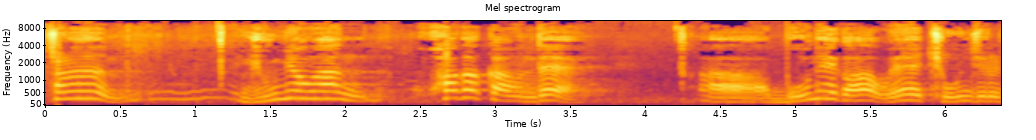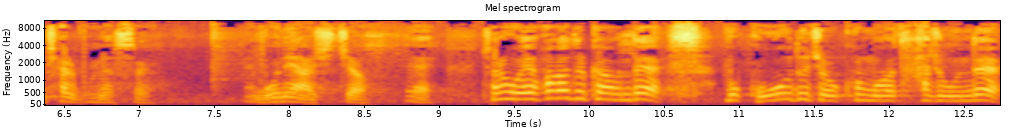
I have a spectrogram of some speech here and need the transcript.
저는 유명한 화가 가운데 아, 모네가 왜 좋은지를 잘 몰랐어요. 모네 아시죠? 네. 저는 왜 화가들 가운데 뭐 고우도 좋고 뭐 다 좋은데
